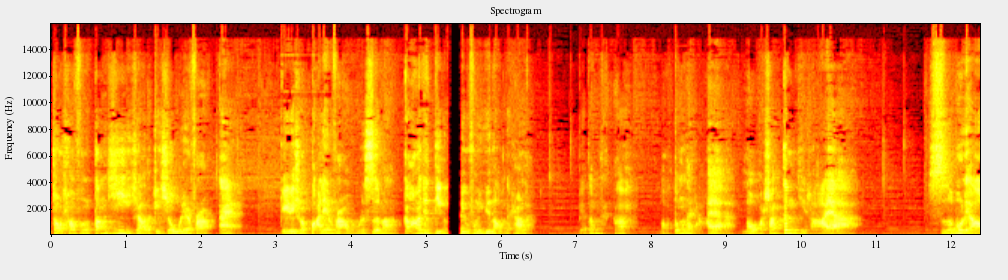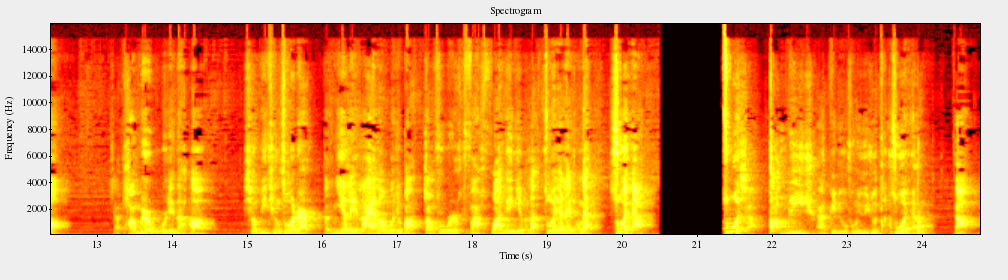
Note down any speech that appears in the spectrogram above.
赵长风当即一下子给小五连发，哎，给这小八连发五十四嘛，刚就顶刘丰玉脑袋上了，别动他啊，老动他啥呀？老往上蹬起啥呀？死不了，在旁边屋里呢啊，小逼厅坐这儿，等聂磊来了，我就把张富贵还还给你们了。坐下来，兄弟，坐下，坐下。当这一拳给刘丰玉就打坐下了啊！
